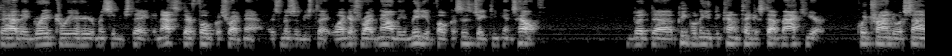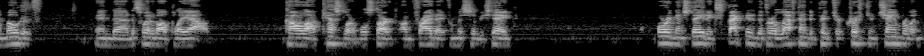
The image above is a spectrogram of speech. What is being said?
to have a great career here at Mississippi State, and that's their focus right now. Is Mississippi State. Well, I guess right now the immediate focus is JT Ginn's health, but uh, people need to kind of take a step back here Quit trying to assign motive and uh, just let it all play out. Carlisle Kessler will start on Friday for Mississippi State. Oregon State expected to throw left-handed pitcher Christian Chamberlain,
